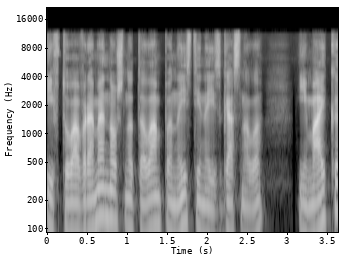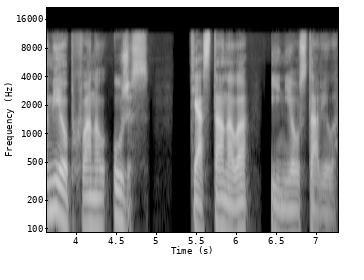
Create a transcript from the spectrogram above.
И в това време нощната лампа наистина изгаснала и майка ми е обхванал ужас. Тя станала и ни е оставила.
